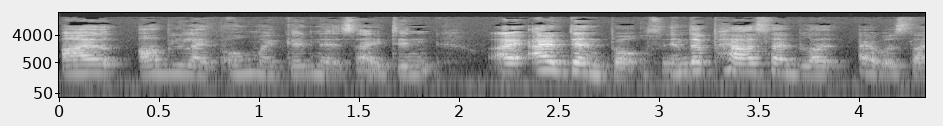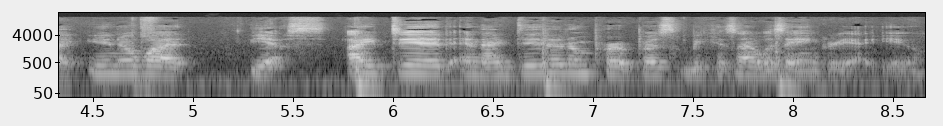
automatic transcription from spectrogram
i'll, I'll be like oh my goodness i didn't I, i've done both. In the past li- i was like you know what? Yes i did and i did it on purpose because i was angry at you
